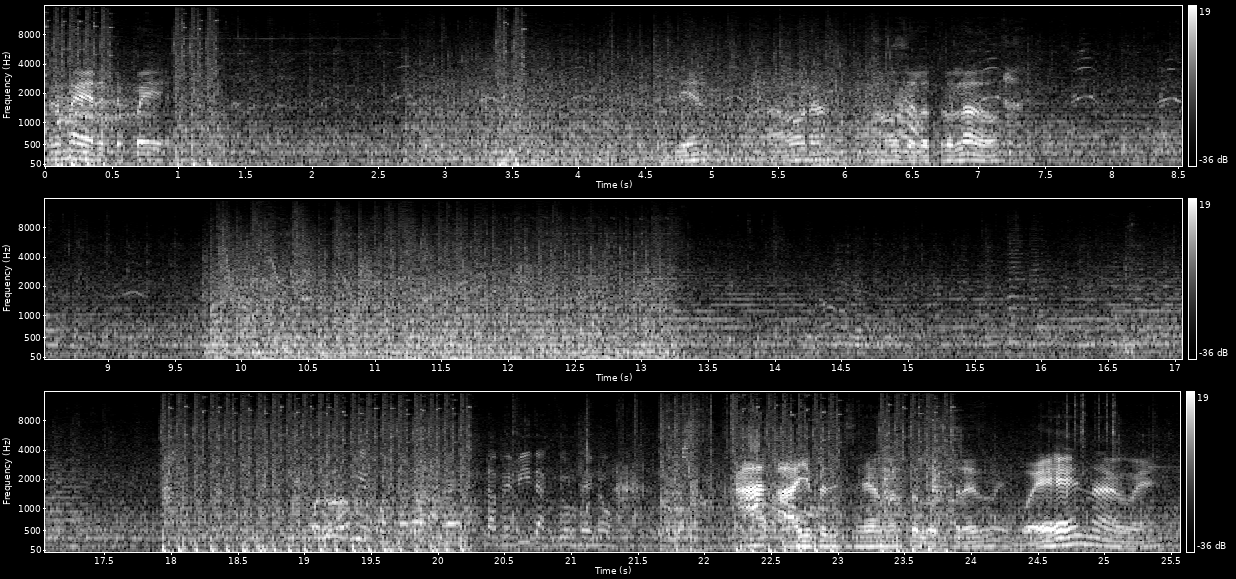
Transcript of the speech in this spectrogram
Pero muérete, pues. Bien, ahora vamos del otro lado. La bebida que ordenó. Ah, ah, yo pensé que se habían muerto los tres, güey. Buena, güey.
